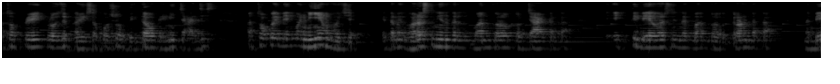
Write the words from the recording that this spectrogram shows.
અથવા પ્રી ક્લોઝર કરી શકો છો વિધાઉટ એની ચાર્જિસ અથવા કોઈ બેંકમાં નિયમ હોય છે કે તમે વર્ષની અંદર બંધ કરો તો ચાર ટકા, એકથી બે વર્ષની અંદર બંધ કરો તો ત્રણ ટકા, અને બે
